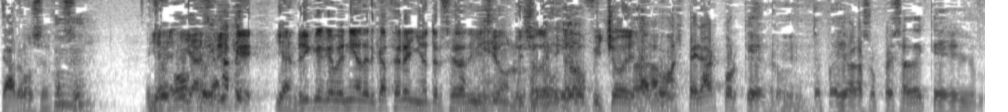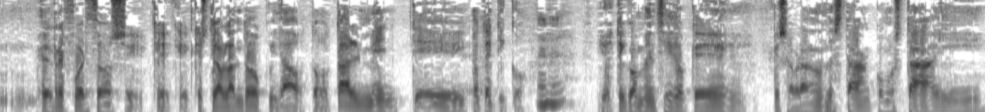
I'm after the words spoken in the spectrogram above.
Claro. José, José. Y, a, y a Enrique, y a Enrique que venía del Cacereño, tercera También, división, lo hizo digo. lo fichó vamos a esperar porque te puedes llevar la sorpresa de que el, el refuerzo, sí, que, que- que estoy hablando, cuidado, totalmente hipotético. Yo estoy convencido que, que sabrá dónde están, cómo está y,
